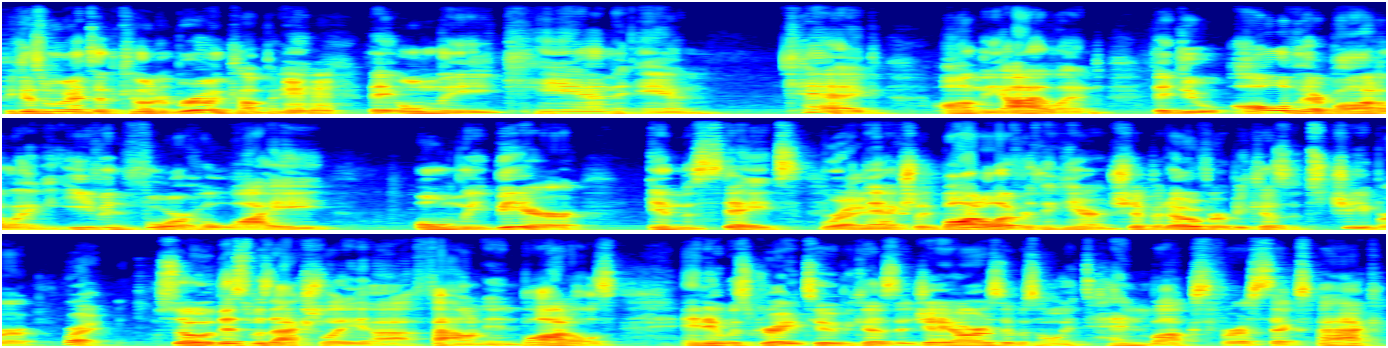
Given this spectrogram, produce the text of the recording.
Because when we went to the Kona Brewing Company, Mhm. they only can and keg on the island. They do all of their bottling, even for Hawaii only beer, in the States. Right. And they actually bottle everything here and ship it over because it's cheaper. Right. So this was actually uh, found in bottles, and it was great too because at JR's it was only ten bucks for a six pack,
